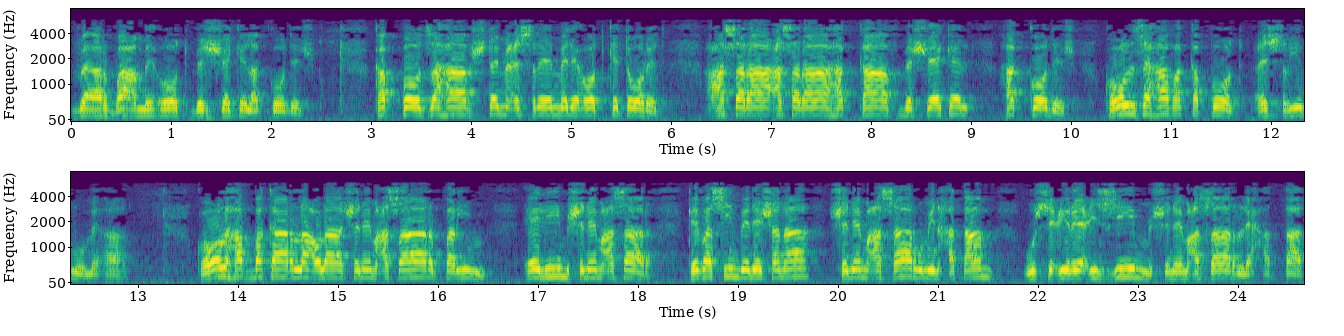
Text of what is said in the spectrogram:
וארבע מאות בשקל הקודש. כפות זהב שתים עשרה מלאות קטורת, עשרה עשרה הכף בשקל הקודש, כל זהב הכפות עשרים ומאה. כל הבקר לעולה שנים עשר פרים, אלים שנים עשר, כבשים בני שנה שנים עשר ומנחתם, ושעירי עזים שנים עשר לחטאת.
